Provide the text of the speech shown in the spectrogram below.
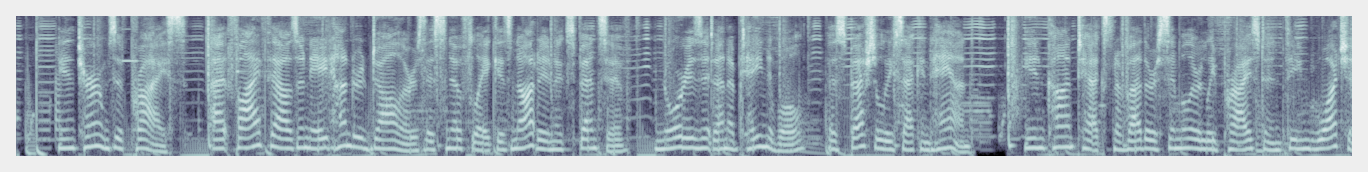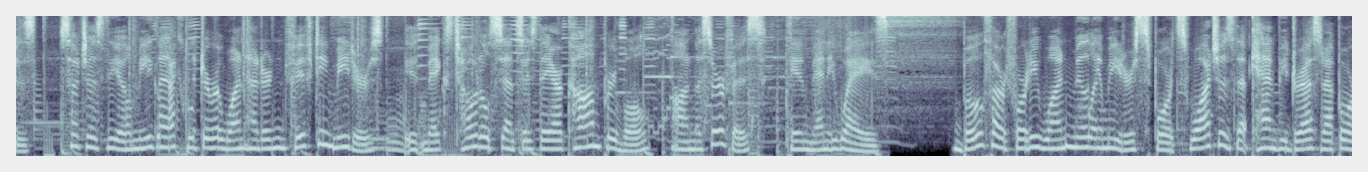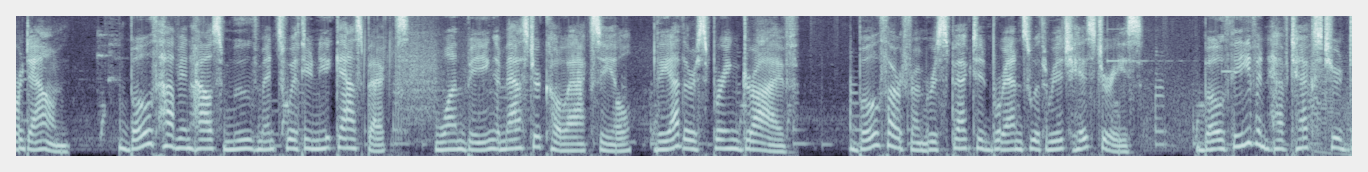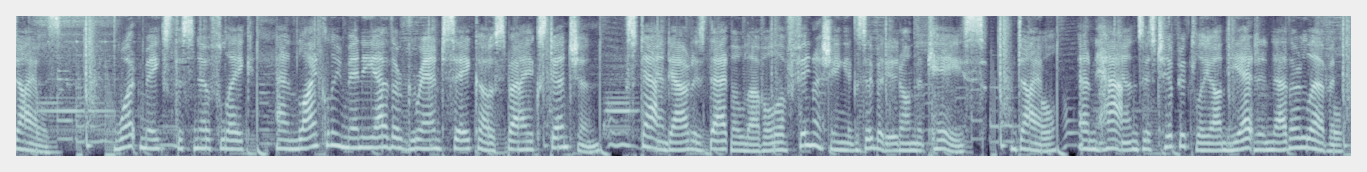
In terms of price, at $5,800 the Snowflake is not inexpensive, nor is it unobtainable, especially second-hand. In context of other similarly priced and themed watches, such as the Omega Aqua Terra 150 meters, it makes total sense as they are comparable, on the surface, in many ways. Both are 41mm sports watches that can be dressed up or down. Both have in-house movements with unique aspects, one being a master coaxial, the other spring drive. Both are from respected brands with rich histories. Both even have textured dials. What makes the Snowflake, and likely many other Grand Seikos by extension, stand out is that the level of finishing exhibited on the case, dial, and hands is typically on yet another level.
